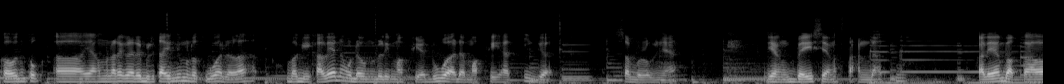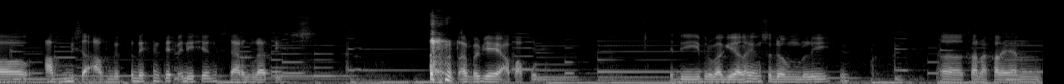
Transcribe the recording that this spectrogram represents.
kalau untuk uh, yang menarik dari berita ini menurut gue adalah bagi kalian yang udah membeli Mafia 2 dan Mafia 3 sebelumnya yang base yang standar kalian bakal up, bisa upgrade ke Definitive Edition secara gratis tanpa biaya apa pun jadi berbahagialah yang sudah membeli uh, karena kalian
